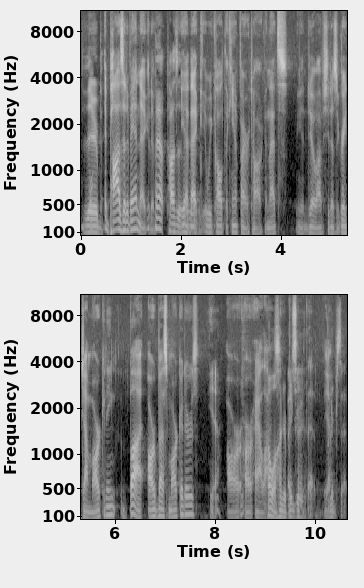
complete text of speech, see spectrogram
they're And positive and negative. Pa- positive Yeah, that negative. we call it the campfire talk, and that's you know, Joe obviously does a great job marketing, but our best marketers yeah. are our allies. Oh, 100 I agree with that. Yeah. 100%. If,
